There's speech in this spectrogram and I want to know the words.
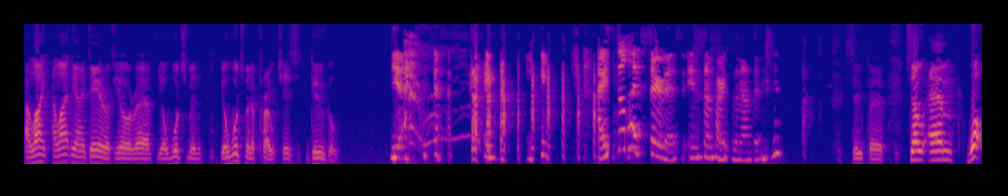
I like I like the idea of your uh, your woodsman your woodsman approach is Google. Yeah. I still had service in some parts of the mountain. Superb. So, um, what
